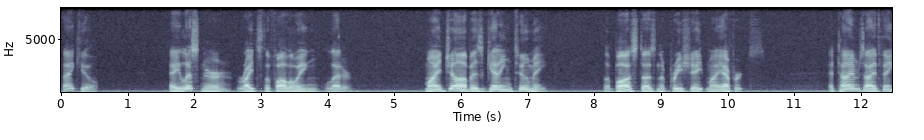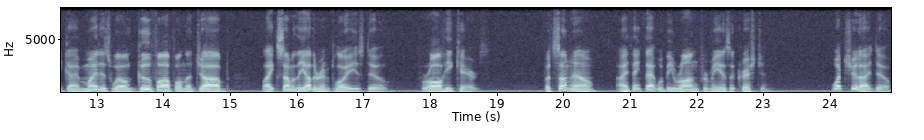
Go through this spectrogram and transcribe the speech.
Thank you. A listener writes the following letter My job is getting to me. The boss doesn't appreciate my efforts. At times I think I might as well goof off on the job like some of the other employees do, for all he cares. But somehow I think that would be wrong for me as a Christian. What should I do?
